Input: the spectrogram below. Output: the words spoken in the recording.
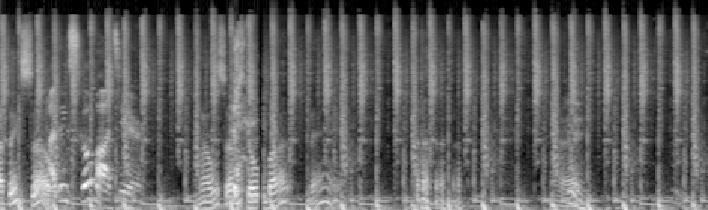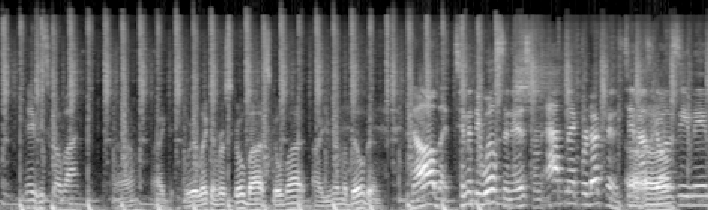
I think so. I think Scobot's here. well, what's up, Scobot? Dang. Maybe Scobot. I, we're looking for Scobot. Scobot, are you in the building? No, but Timothy Wilson is from Athmec Productions. Tim, how's it going this evening?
